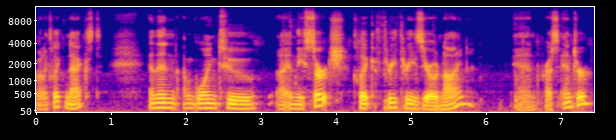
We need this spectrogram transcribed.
going to click Next. And then I'm going to, uh, in the search, click 3309 and press Enter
